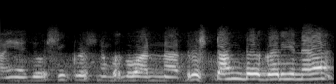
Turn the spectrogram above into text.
અહીંયા જો શ્રી કૃષ્ણ ભગવાન ના દ્રષ્ટાંત કરીને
